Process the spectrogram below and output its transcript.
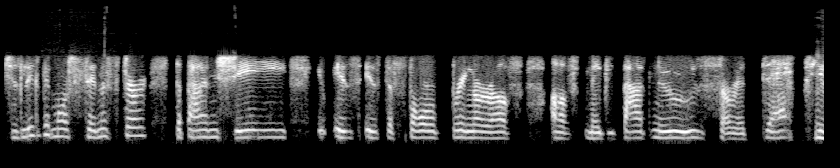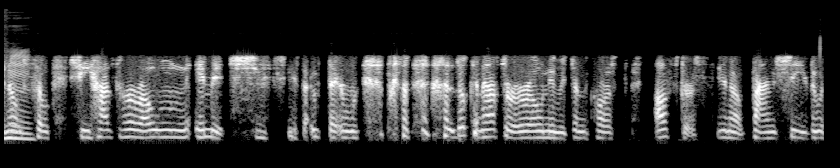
she's a little bit more sinister. The banshee is is the forebringer of of maybe bad news or a death. You mm-hmm. know, so she has her own image. She's out there looking after her own image, and of course, Oscars. You know, banshee. The,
